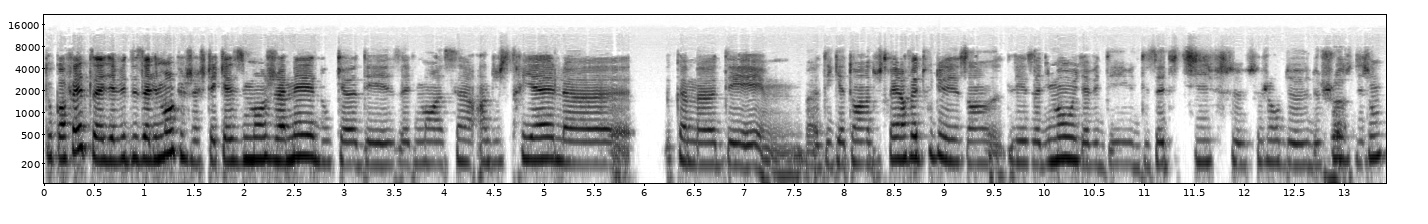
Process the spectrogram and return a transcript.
Donc en fait, il y avait des aliments que j'achetais quasiment jamais, donc euh, des aliments assez industriels, euh, comme euh, des, bah, des gâteaux industriels. En fait, tous les, les aliments où il y avait des, des additifs, ce, ce genre de, de Ouais. choses, disons.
